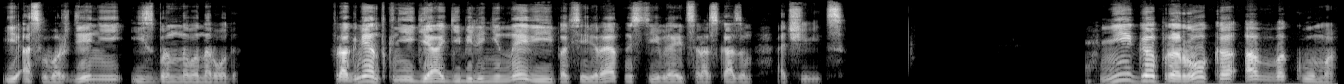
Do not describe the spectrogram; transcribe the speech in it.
и освобождении избранного народа. Фрагмент книги о гибели Ниневии, по всей вероятности, является рассказом очевидца. Книга пророка Аввакума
